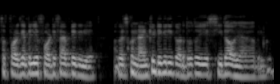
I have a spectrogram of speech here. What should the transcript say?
तो फॉर एग्ज़ाम्पल ये फोर्टी फाइव डिग्री है। अगर इसको नाइन्टी डिग्री कर दो तो ये सीधा हो जाएगा बिल्कुल।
